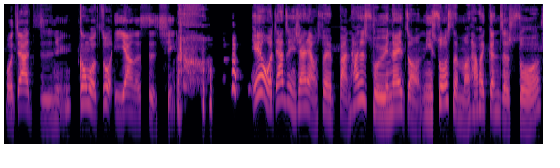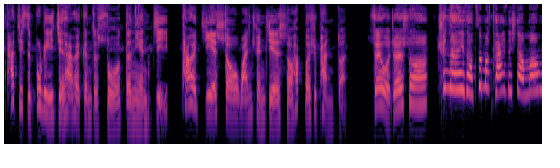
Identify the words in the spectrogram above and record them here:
我家的子女，跟我做一样的事情。因为我家子女现在两岁半，他是处于那一种你说什么他会跟着说，他即使不理解他也会跟着说的年纪，他会接收，完全接收，他不会去判断。所以我就会说去哪里找这么可爱的小猫咪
